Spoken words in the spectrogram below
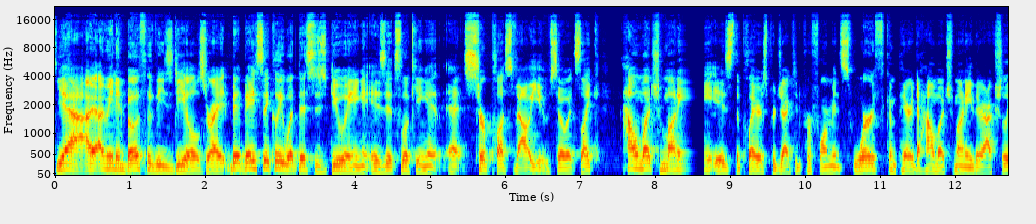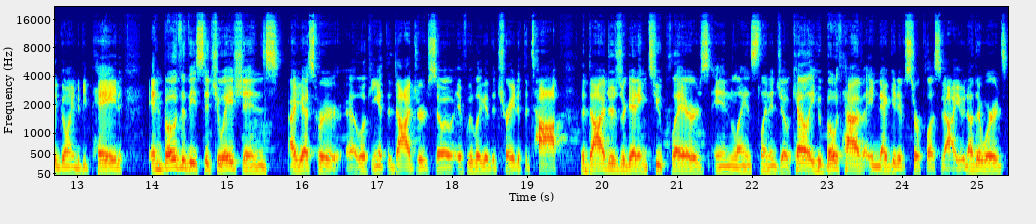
Yeah, I, I mean, in both of these deals, right? Ba- basically, what this is doing is it's looking at, at surplus value. So it's like how much money is the player's projected performance worth compared to how much money they're actually going to be paid. In both of these situations, I guess we're uh, looking at the Dodgers. So if we look at the trade at the top, the Dodgers are getting two players in Lance Lynn and Joe Kelly who both have a negative surplus value. In other words,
